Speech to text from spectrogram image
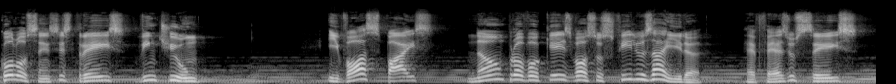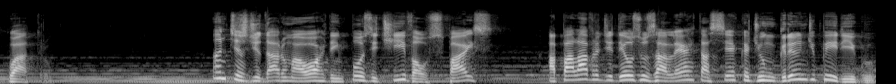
Colossenses 3, 21. E vós, pais, não provoqueis vossos filhos a ira. Efésios 6, 4. Antes de dar uma ordem positiva aos pais, a palavra de Deus os alerta acerca de um grande perigo:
